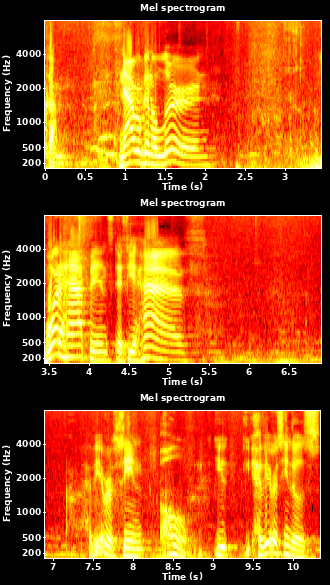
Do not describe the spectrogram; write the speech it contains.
Come. Now we're going to learn what happens if you have. Have you ever seen? Oh, you- have you ever seen those?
